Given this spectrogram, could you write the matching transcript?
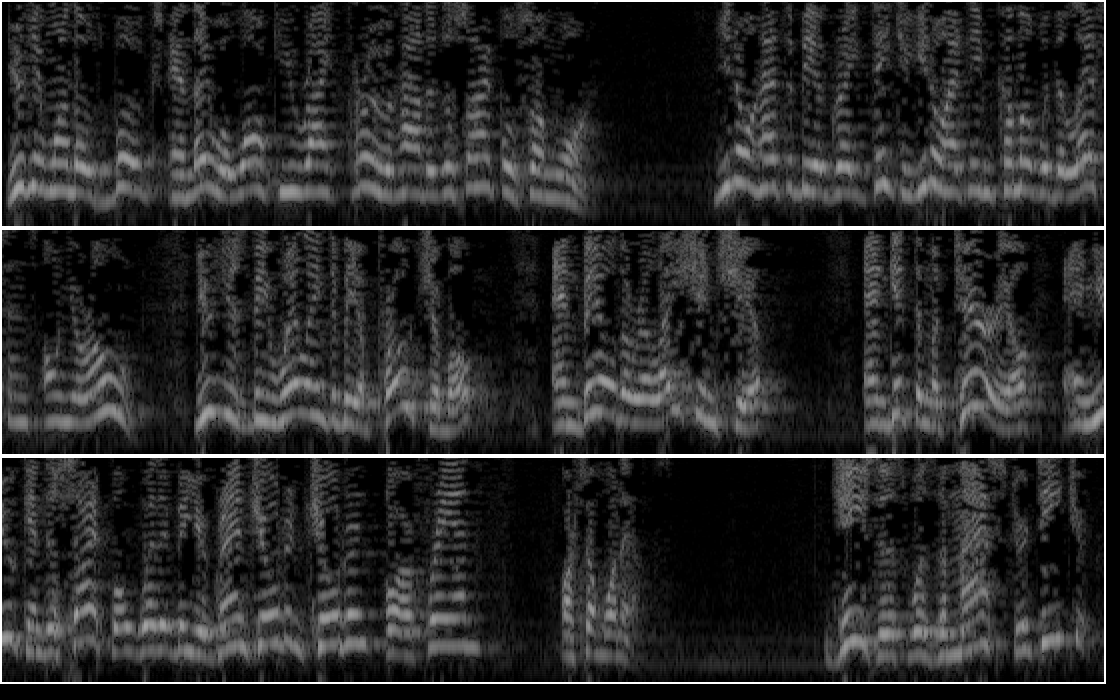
You get one of those books and they will walk you right through how to disciple someone. You don't have to be a great teacher. You don't have to even come up with the lessons on your own. You just be willing to be approachable and build a relationship and get the material and you can disciple whether it be your grandchildren, children, or a friend or someone else. Jesus was the master teacher.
